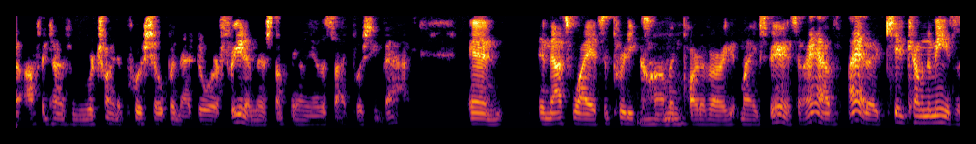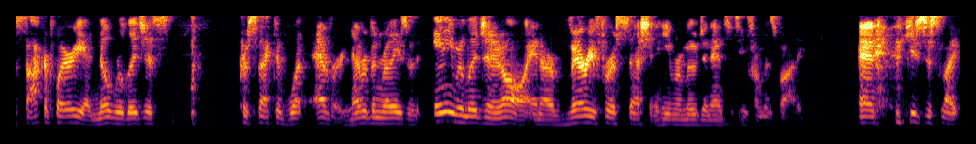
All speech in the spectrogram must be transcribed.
uh, Oftentimes, when we're trying to push open that door of freedom, there's something on the other side pushing back, and and that's why it's a pretty common mm-hmm. part of our my experience. And I have I had a kid come to me. He's a soccer player. He had no religious perspective whatever. Never been raised with any religion at all. In our very first session, he removed an entity from his body, and he's just like,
